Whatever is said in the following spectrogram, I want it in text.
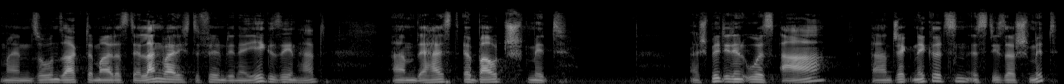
mein Sohn sagte mal, das ist der langweiligste Film, den er je gesehen hat. Ähm, der heißt About Schmidt. Er spielt in den USA. Äh, Jack Nicholson ist dieser Schmidt.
